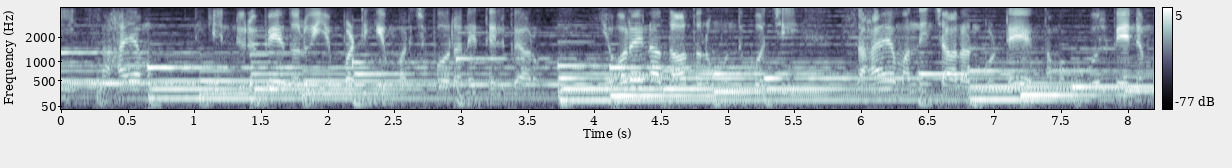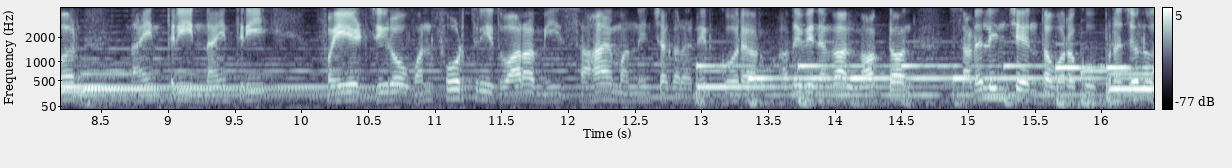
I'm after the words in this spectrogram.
ఈ సహాయంకి నిరుపేదలు ఎప్పటికీ మర్చిపోరని తెలిపారు. ఎవరైనా దాతలు ముందుకొచ్చి సహాయం అందించాలనుకుంటే తమ Google pay number nine three nine three five eight zero one four three ద్వారా మీ సహాయం అందించగలని కోరారు. అదేవిధంగా లాక్డౌన్ సడలించేంత వరకు ప్రజలు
